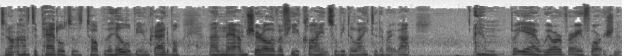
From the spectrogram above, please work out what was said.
to not have to pedal to the top of the hill will be incredible. And uh, I'm sure I'll have a few clients who'll be delighted about that. Um, but yeah, we are very fortunate.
